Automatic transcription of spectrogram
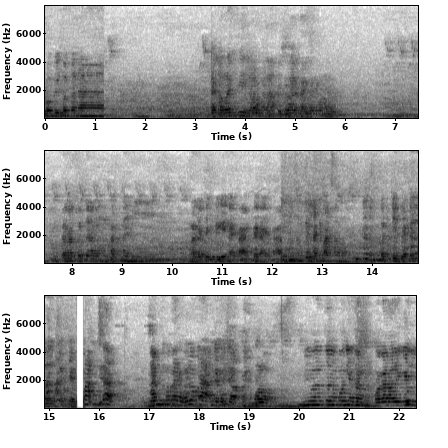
बघीत होता ना त्याला सध्या म्हणून खात नाही मी मला ते हे नाही का अक्का नाही का म्हणून ते आणि कच्चे भेटल कच्चे मी म्हणतो ना कोणी आता पगार आले गेली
